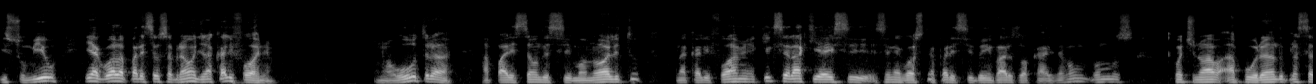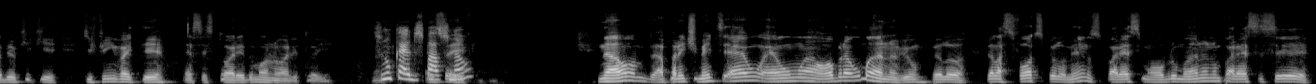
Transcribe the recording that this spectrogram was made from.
e sumiu, e agora apareceu, sabe onde? Na Califórnia. Uma outra aparição desse monólito na Califórnia. O que, será que é esse, esse negócio que tem aparecido em vários locais? Né? Vamos, vamos continuar apurando para saber o que, que, que fim vai ter essa história do monólito aí. Né? Isso não caiu do espaço, é não? Não, aparentemente é, é uma obra humana, viu? Pelo, pelas fotos, pelo menos, parece uma obra humana, não parece ser,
